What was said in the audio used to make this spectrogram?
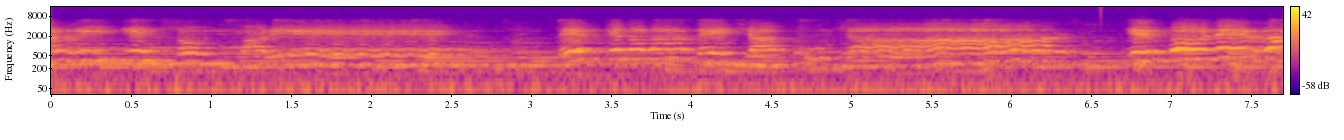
carriti e il sommare, perché non la deja pujar, e ponerla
